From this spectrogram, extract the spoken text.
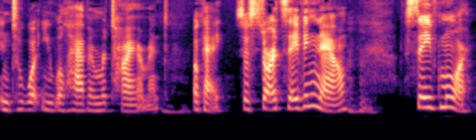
into what you will have in retirement. Mm-hmm. Okay, so start saving now. Mm-hmm save more.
